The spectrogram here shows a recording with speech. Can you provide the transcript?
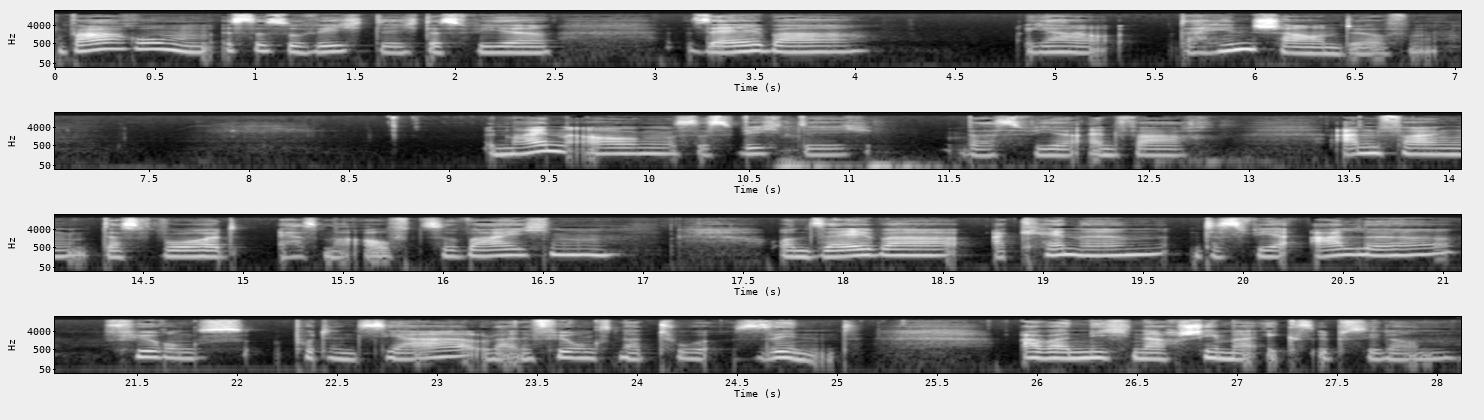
Warum ist es so wichtig, dass wir selber, ja, dahinschauen dürfen? In meinen Augen ist es wichtig, dass wir einfach anfangen, das Wort erstmal aufzuweichen und selber erkennen, dass wir alle Führungspotenzial oder eine Führungsnatur sind, aber nicht nach Schema XY.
